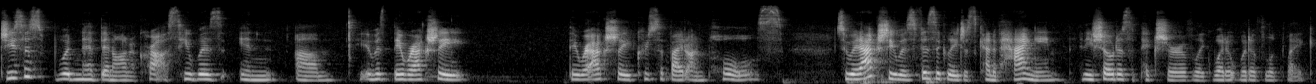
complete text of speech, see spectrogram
Jesus wouldn't have been on a cross. He was in um, it was they were actually they were actually crucified on poles. So it actually was physically just kind of hanging. And he showed us a picture of like what it would have looked like.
